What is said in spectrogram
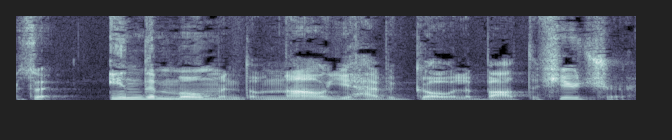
So, in the moment of now, you have a goal about the future.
